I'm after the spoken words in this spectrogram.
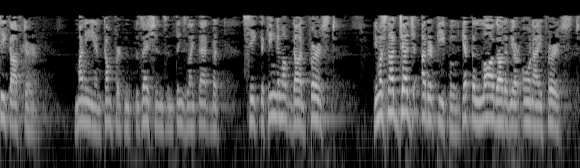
seek after. Money and comfort and possessions and things like that, but seek the kingdom of God first you must not judge other people. Get the log out of your own eye first.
